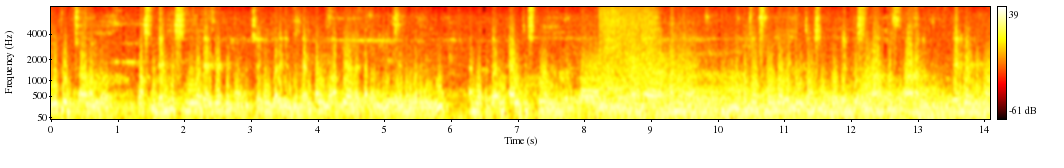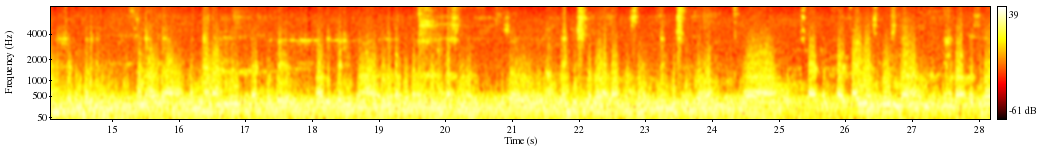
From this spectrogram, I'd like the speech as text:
యూట్యూబ్ ఛానల్లో ఫస్ట్ డెంటిస్ట్ మీద డెలిగేటరీ కామెంట్ చేయడం జరిగింది. డెంటల్ మాఫియా అనే పదం యూజ్ చేయడం జరిగింది. అండ్ ఒక డెర్మటాలజిస్ట్ అండ్ తను ఇంటికి చేసుకుంటూ వెకిలి చేసుకుంటూ డెంటిస్ట్ డాక్టర్స్ ద్వారా డెలిగేటరీ కామెంట్ చేయడం జరిగింది. అది ఆవిడ అజ్ఞానానికి లేకపోతే ఆవిడ తెలివి తెలివి తక్కువతనానికి నిదర్శనం సో డెంటిస్ట్ కూడా డాక్టర్స్ డెంటిస్ట్ కూడా start five five years course ద్వారా నేను డాక్టర్స్గా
